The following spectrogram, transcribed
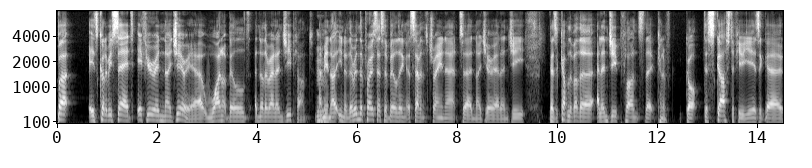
but it's got to be said if you're in Nigeria, why not build another LNG plant? Mm. I mean, you know, they're in the process of building a seventh train at uh, Nigeria LNG. There's a couple of other LNG plants that kind of got discussed a few years ago,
